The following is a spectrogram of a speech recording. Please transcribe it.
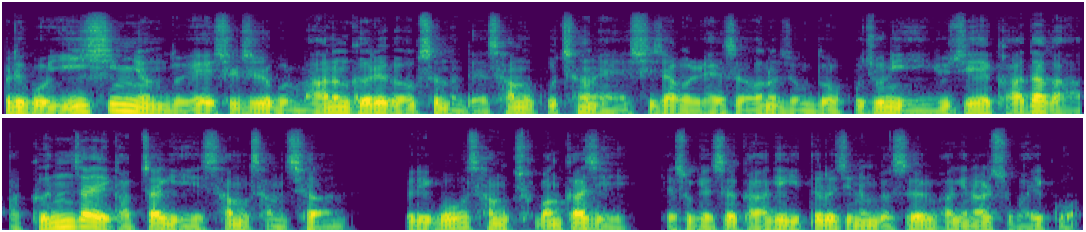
그리고 20년도에 실질적으로 많은 거래가 없었는데 3억 9천에 시작을 해서 어느 정도 꾸준히 유지해 가다가 근자에 갑자기 3억 3천 그리고 3억 초반까지 계속해서 가격이 떨어지는 것을 확인할 수가 있고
